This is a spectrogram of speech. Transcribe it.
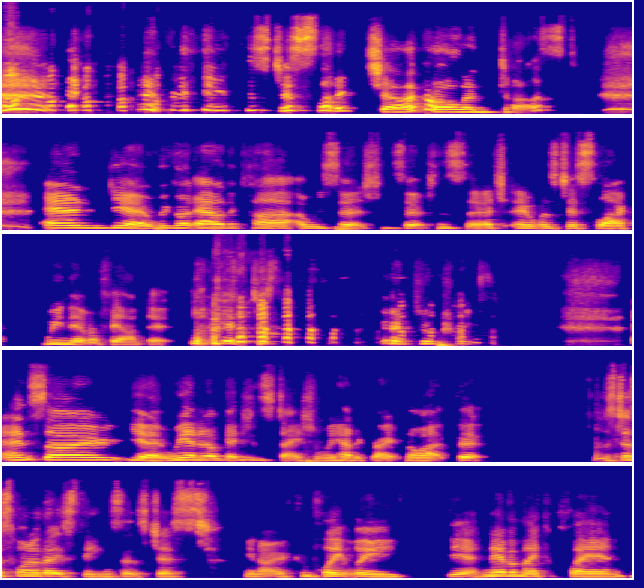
everything was just like charcoal and dust. And yeah, we got out of the car and we searched and searched and searched, and it was just like we never found it. Like it just took And so yeah, we ended up getting to the station. We had a great night, but it was just one of those things that's just you know completely yeah never make a plan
